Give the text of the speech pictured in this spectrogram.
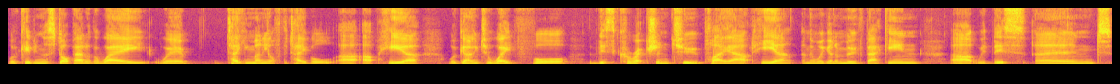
We're keeping the stop out of the way. We're taking money off the table uh, up here. We're going to wait for this correction to play out here, and then we're going to move back in uh, with this and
